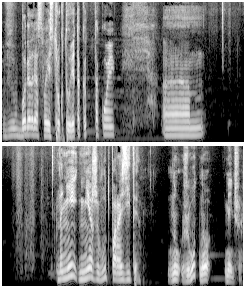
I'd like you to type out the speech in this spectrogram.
благодаря своей структуре так- такой, эм, на ней не живут паразиты. Ну, живут, но меньше.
